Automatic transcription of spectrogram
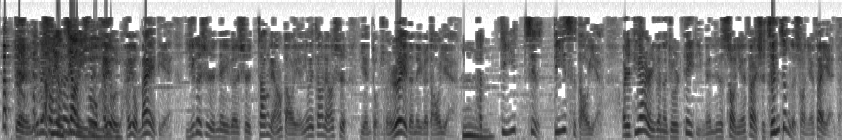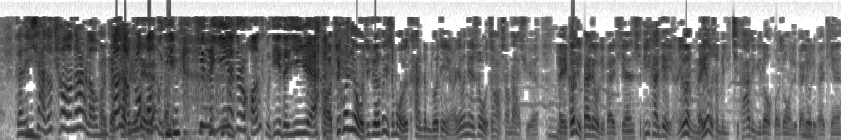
对，因为很有教育意义，还有还有卖点。一个是那个是张良导演，因为张良是演董存瑞的那个导演，嗯，他第一次第一次导演，而且第二一个呢，就是这里面的少年犯是真正的少年犯演的。咱一下都跳到那儿了，我们刚想说黄土地，听着音乐都是黄土地的音乐。啊，最关键我就觉得为什么我会看这么多电影？因为那时候我正好上大学，嗯每个礼拜六、礼拜天是必看电影，因为没有什么其他的娱乐活动，礼拜六、礼拜天，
